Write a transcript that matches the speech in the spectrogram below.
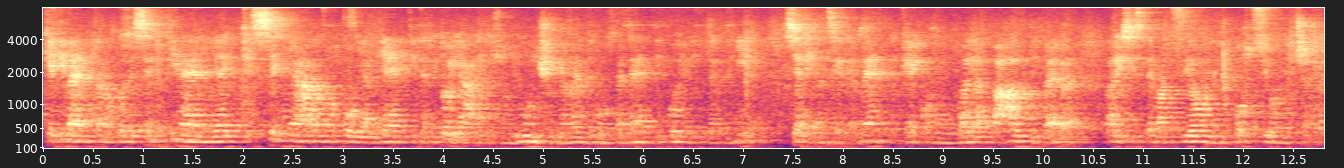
che diventano quelle sentinelle che segnalano poi agli enti territoriali, che sono gli unici ovviamente competenti poi ad intervenire, sia finanziariamente che con vari appalti per la risistemazione di porzioni, eccetera.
